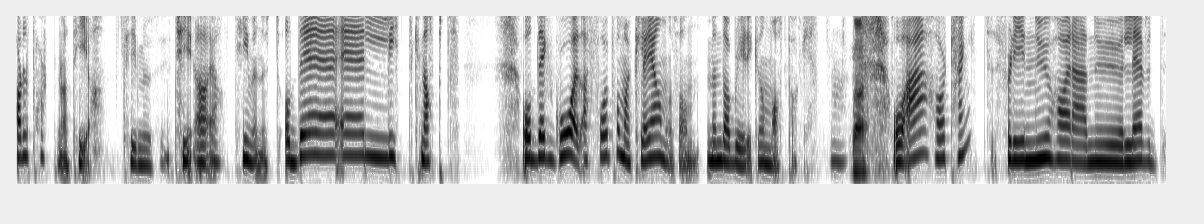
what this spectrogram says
halvparten av tida. Ti minutter. Ti, ja, ja, ti minutter. Og det er litt knapt. Og det går, Jeg får på meg klærne, og sånn, men da blir det ikke noen matpakke. Nei. Og jeg har tenkt, fordi nå har jeg nå levd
